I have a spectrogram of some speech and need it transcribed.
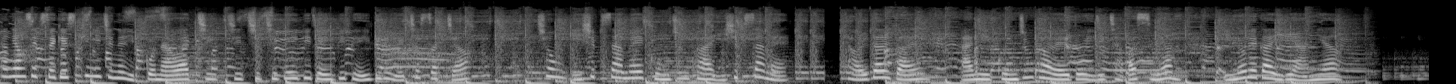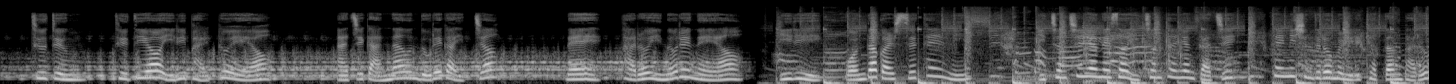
형형색색의 스키니진을 입고 나와 지지지지 베이비 베이비 베이비를 외쳤었죠. 총 23회 공중파 23회. 덜덜덜. 아니 공중파 외에도 1위 잡았으면 이 노래가 1위 아니야. 두둥. 드디어 1위 발표해요. 아직 안 나온 노래가 있죠? 네, 바로 이 노래네요. 1위, 원더걸스 텔미. 2007년에서 2008년까지 텔미 신드롬을 일으켰던 바로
